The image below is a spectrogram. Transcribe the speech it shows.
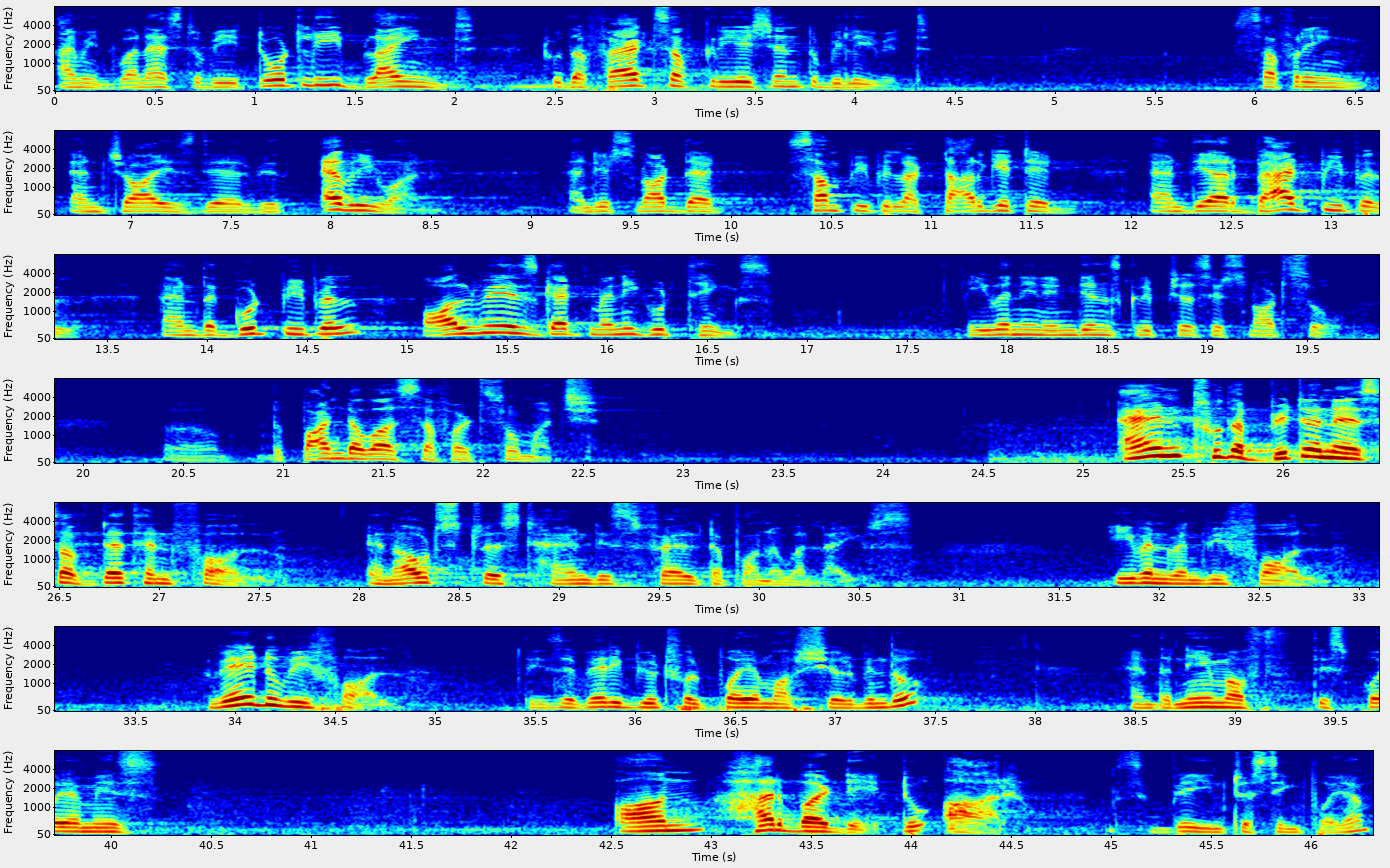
I mean, one has to be totally blind to the facts of creation to believe it. Suffering and joy is there with everyone. And it's not that some people are targeted and they are bad people, and the good people always get many good things. Even in Indian scriptures, it's not so. Uh, the Pandavas suffered so much. And through the bitterness of death and fall, an outstretched hand is felt upon our lives. Even when we fall. Where do we fall? This is a very beautiful poem of Sri Aurobindo, and the name of this poem is On Her Birthday to R. It's a very interesting poem.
